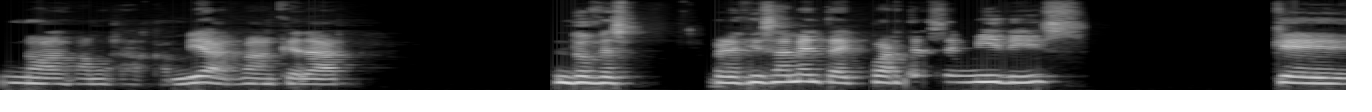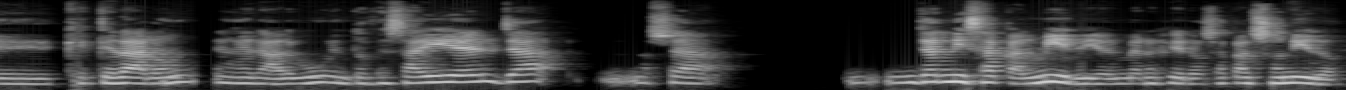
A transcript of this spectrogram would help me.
no las vamos a cambiar, van a quedar. Entonces, precisamente hay partes de MIDIs que, que quedaron en el álbum, entonces ahí él ya, o sea, ya ni saca el MIDI, me refiero, saca el sonido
